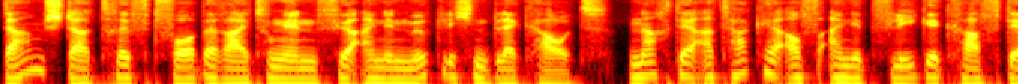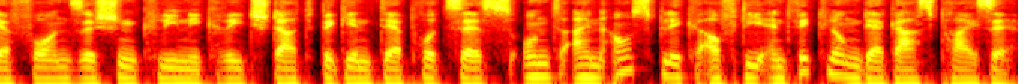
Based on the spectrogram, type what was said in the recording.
Darmstadt trifft Vorbereitungen für einen möglichen Blackout. Nach der Attacke auf eine Pflegekraft der Fornsischen Klinik Riedstadt beginnt der Prozess und ein Ausblick auf die Entwicklung der Gaspreise.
